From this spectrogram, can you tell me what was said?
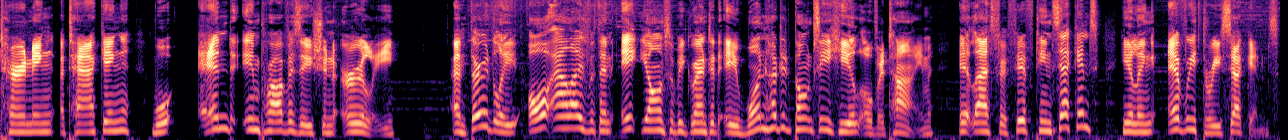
turning, attacking, will end improvisation early. And thirdly, all allies within 8 yalms will be granted a 100 potency heal over time. It lasts for 15 seconds, healing every 3 seconds.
